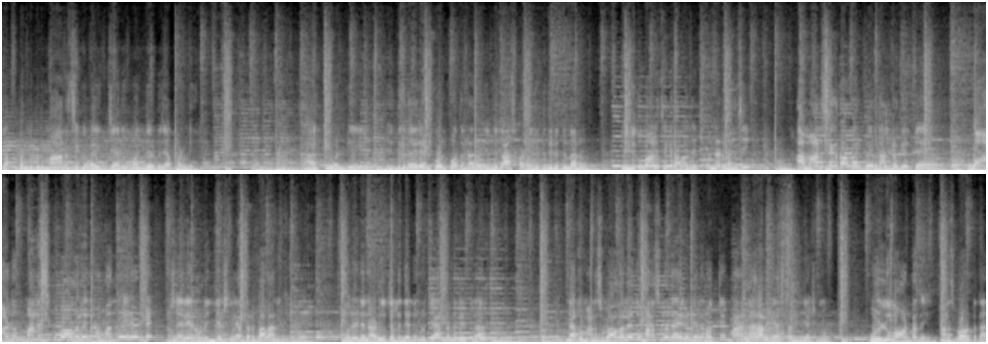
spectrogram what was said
చెప్పండి ఇప్పుడు మానసిక వైద్యానికి మందేటో చెప్పండి. వాక్యం అండి ఎందుకు ధైర్యాన్ని కోల్పోతున్నారు? ఎందుకు హాస్పిటల్ చుట్టూ తిరుగుతున్నారు? ఎందుకు మానసిక రోగాలు తెచ్చుకున్నాడు మనిషి? ఆ మానసిక రోగాల పేరుతో అక్కడికి వెళ్తే వాడు మనసుకు బాగోలేదురా మందైరు అంటే శరీరంలో ఇంజక్షన్లు వేస్తాడు బలానికి. మరి నేను అడుగుతున్నదేంటి నువ్వు చేస్తున్నదేంటిరా నాకు మనసు బాగోలేదు మనసులో ధైర్యం లేదని వస్తే మా నరాలకి వేస్తాడు ఇంజక్షన్ ఒళ్ళు బాగుంటది. మనసు బాగుంటుందా?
